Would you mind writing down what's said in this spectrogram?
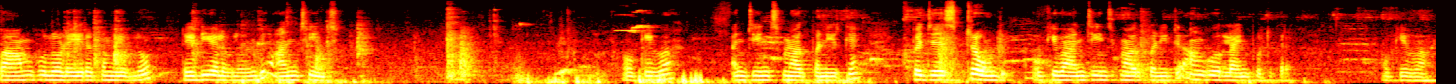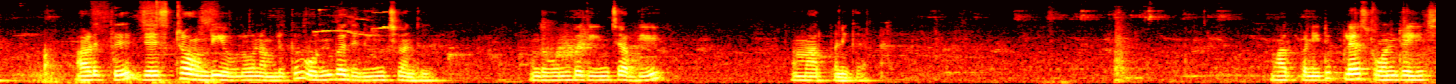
பாம்புகளோட இறக்கம் எவ்வளோ? ரெடி அளவுலேருந்து அஞ்சு இன்ச் ஓகேவா அஞ்சு இன்ச் மார்க் பண்ணியிருக்கேன். இப்போ ஜஸ்ட் ரவுண்டு ஓகேவா அஞ்சு இன்ச் மார்க் பண்ணிவிட்டு அங்கே ஒரு லைன் போட்டுக்கிறேன். ஓகேவா அடுத்து ஜஸ்ட் ரவுண்டு எவ்வளோ? நம்மளுக்கு ஒன்பது இன்ச் வந்தது. அந்த ஒன்பது இன்ச் அப்படியே நான் மார்க் பண்ணிக்கிறேன். மார்க் பண்ணிவிட்டு ப்ளஸ் ஒன்றரை இன்ச்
